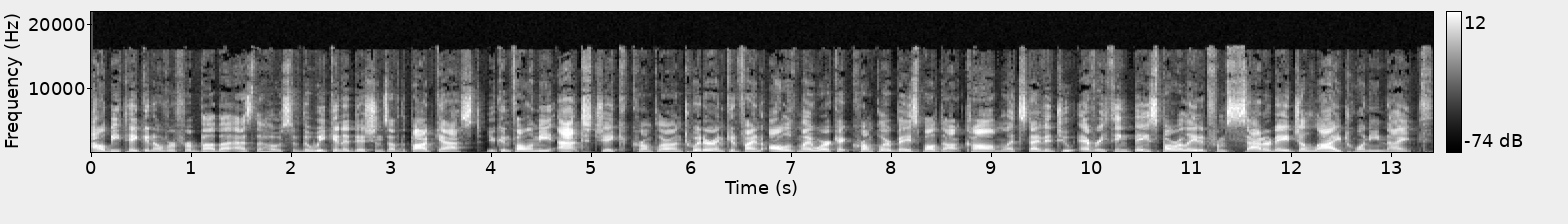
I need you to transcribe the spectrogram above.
I'll be taking over for Bubba as the host of the weekend editions of the podcast. You can follow me at Jake Crumpler on Twitter and can find all of my work at CrumplerBaseball.com. Let's dive into everything baseball related from Saturday, July 29th.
